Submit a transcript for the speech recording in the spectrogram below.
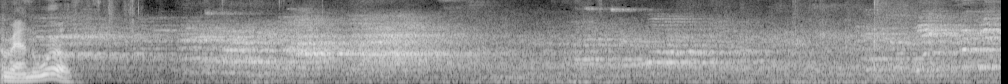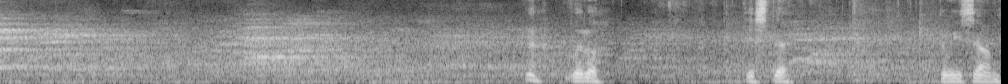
around the world. yeah, little just uh, doing some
